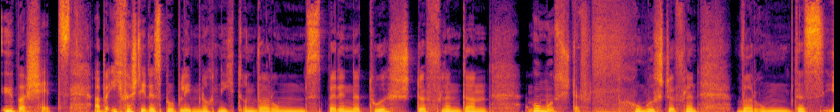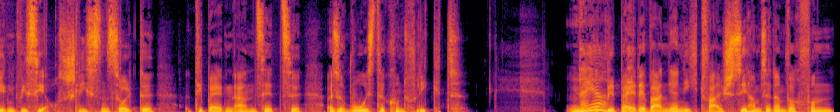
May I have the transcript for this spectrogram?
überschätzt. Aber ich verstehe das Problem noch nicht und warum es bei den Naturstöfflern dann, Humusstoffe. Humusstöfflern, warum das irgendwie sie ausschließen sollte, die beiden Ansätze. Also wo ist der Konflikt? Naja, Die beide waren ja nicht falsch, sie haben es halt einfach von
